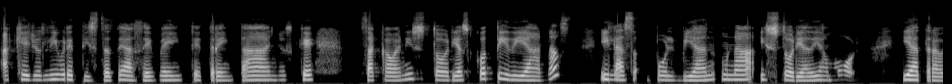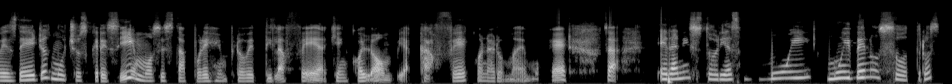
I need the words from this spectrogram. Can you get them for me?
aquellos libretistas de hace 20, 30 años que sacaban historias cotidianas y las volvían una historia de amor y a través de ellos muchos crecimos. Está, por ejemplo, Betty la Fea aquí en Colombia, Café con aroma de mujer. O sea, eran historias muy, muy de nosotros,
